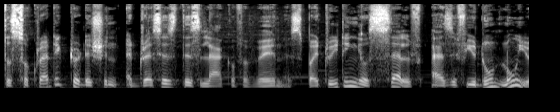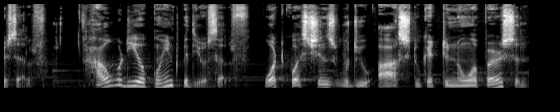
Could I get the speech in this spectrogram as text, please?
The Socratic tradition addresses this lack of awareness by treating yourself as if you don't know yourself. How would you acquaint with yourself? What questions would you ask to get to know a person?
